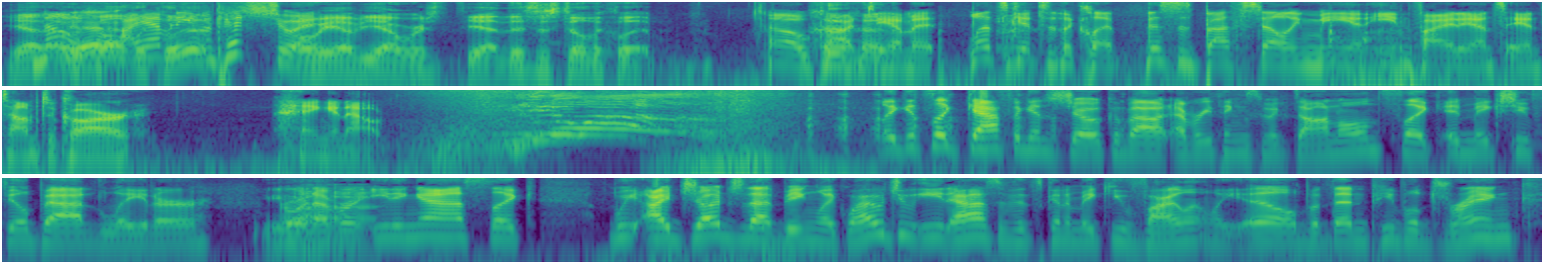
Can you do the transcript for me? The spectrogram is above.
Yeah, no, that I haven't even pitched to it. Oh, we have, yeah, we're yeah. This is still the clip. Oh god damn it. Let's get to the clip. This is Beth Stelling, me and Ian Fidance and Tom Thakkar hanging out. Like it's like Gaffigan's joke about everything's McDonald's. Like it makes you feel bad later or whatever. Yeah. Eating ass, like we I judge that being like, why would you eat ass if it's gonna make you violently ill? But then people drink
